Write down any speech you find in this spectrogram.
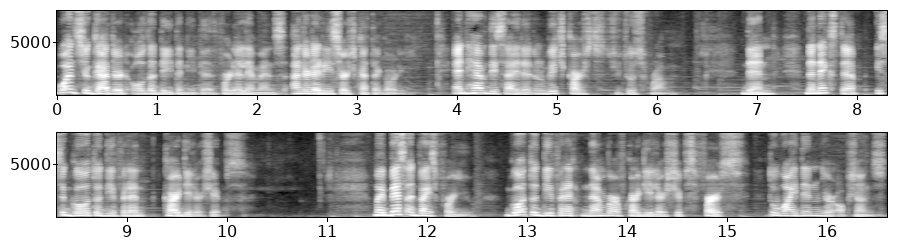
Once you gathered all the data needed for the elements under the research category and have decided on which cars to choose from, then, the next step is to go to different car dealerships. My best advice for you, go to different number of car dealerships first to widen your options.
